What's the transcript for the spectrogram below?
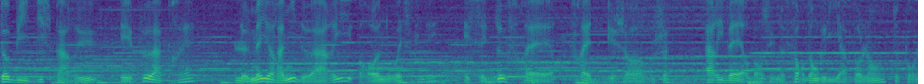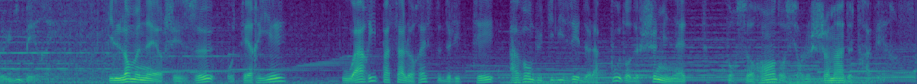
Dobby disparut et peu après, le meilleur ami de Harry, Ron Wesley, et ses deux frères, Fred et George, arrivèrent dans une Ford Anglia volante pour le libérer. Ils l'emmenèrent chez eux, au terrier, où Harry passa le reste de l'été avant d'utiliser de la poudre de cheminette pour se rendre sur le chemin de traverse.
